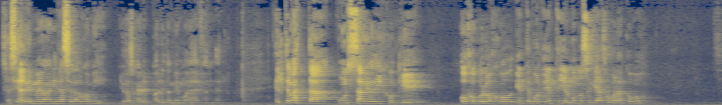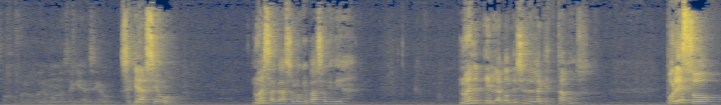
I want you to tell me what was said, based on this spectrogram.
O sea, si alguien me va a venir a hacer algo a mí, yo voy a sacar el palo y también me voy a defender. El tema está, un sabio dijo que ojo por ojo, diente por diente y el mundo se queda, ¿se acuerdan cómo? Se queda ciego. ¿No es acaso lo que pasa hoy día? ¿No es en la condición en la que estamos? Por eso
